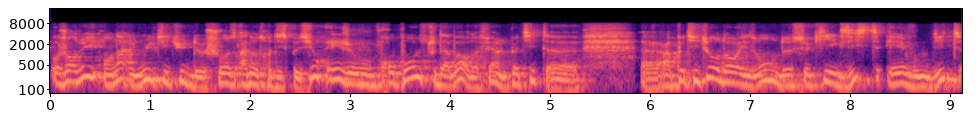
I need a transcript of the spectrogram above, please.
Aujourd'hui, on a une multitude de choses à notre disposition et je vous propose tout d'abord de faire une petite, euh, euh, un petit tour d'horizon de ce qui existe et vous me dites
